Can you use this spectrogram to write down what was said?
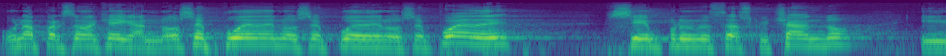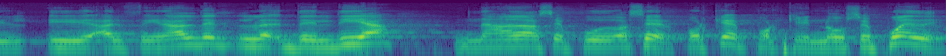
Una persona que diga no se puede, no se puede, no se puede, siempre uno está escuchando y, al final del día nada se pudo hacer. ¿Por qué? Porque no se puede.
